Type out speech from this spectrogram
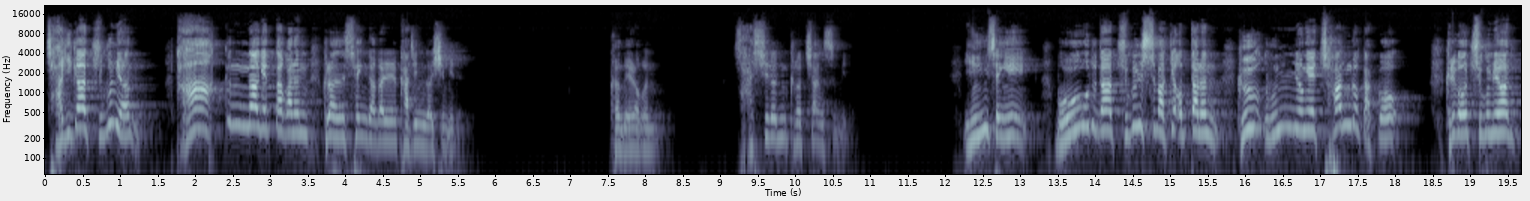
자기가 죽으면 다 끝나겠다고 하는 그런 생각을 가진 것입니다. 그런데 여러분, 사실은 그렇지 않습니다. 인생이 모두 다 죽을 수밖에 없다는 그 운명에 처한 것 같고, 그리고 죽으면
